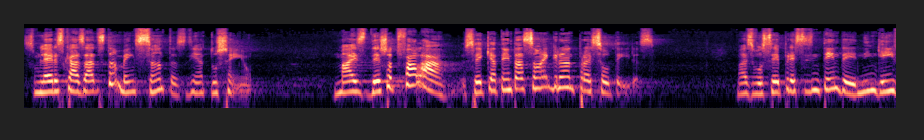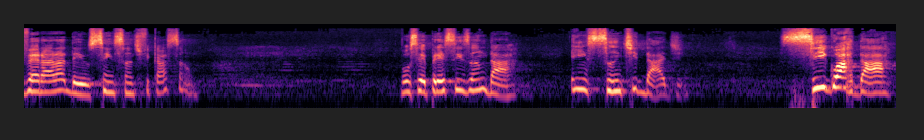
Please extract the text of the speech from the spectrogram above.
As mulheres casadas também, santas diante do Senhor. Mas deixa eu te falar, eu sei que a tentação é grande para as solteiras. Mas você precisa entender: ninguém verá a Deus sem santificação. Você precisa andar em santidade, se guardar,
